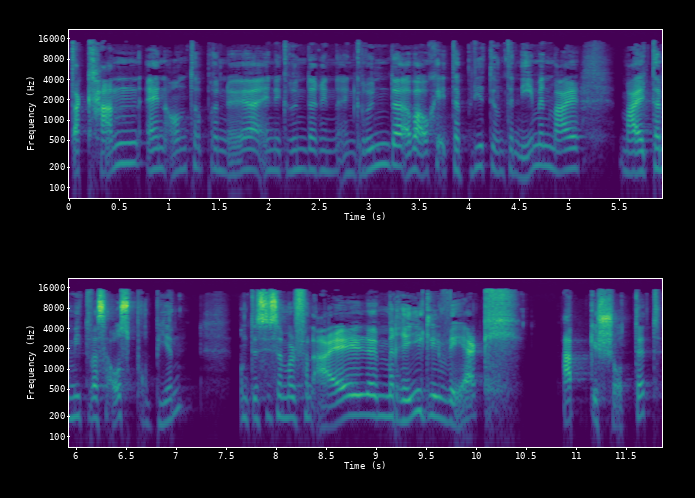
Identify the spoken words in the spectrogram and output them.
da kann ein Entrepreneur, eine Gründerin, ein Gründer, aber auch etablierte Unternehmen mal, mal damit was ausprobieren. Und das ist einmal von allem Regelwerk abgeschottet,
